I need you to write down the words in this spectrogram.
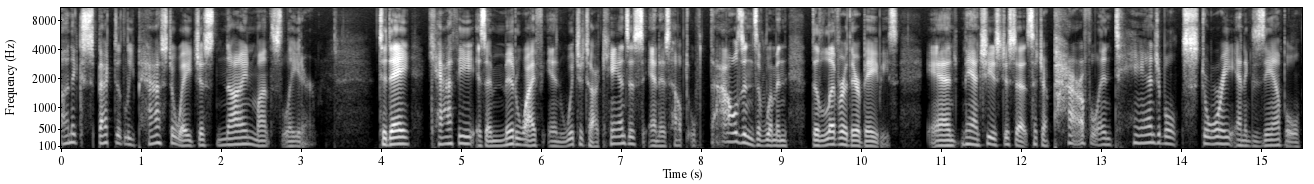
unexpectedly passed away just nine months later. Today, Kathy is a midwife in Wichita, Kansas, and has helped thousands of women deliver their babies. And man, she is just a, such a powerful and tangible story and example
